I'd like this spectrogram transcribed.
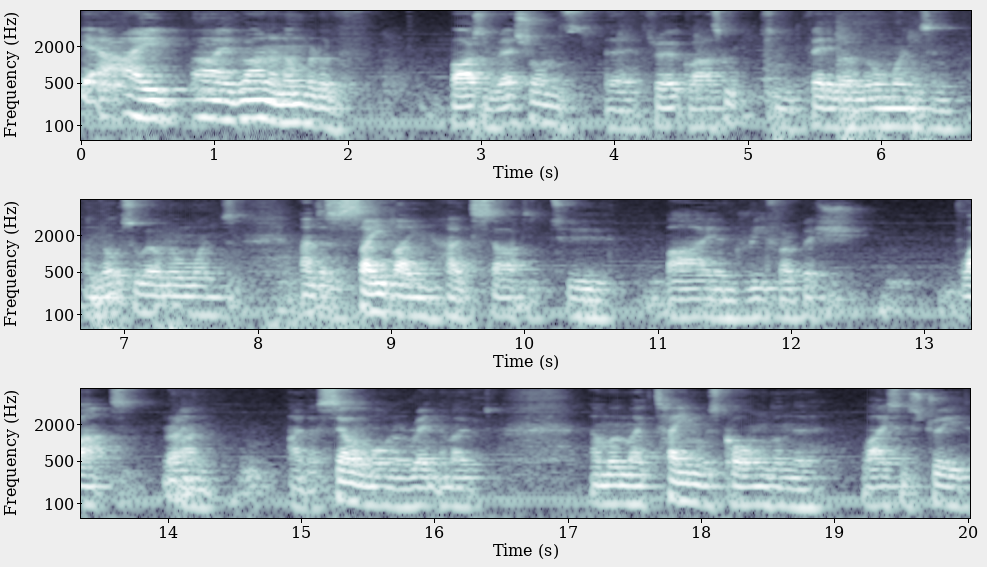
Yeah, I, I ran a number of bars and restaurants uh, throughout Glasgow, some very well known ones and, and not so well known ones and as a sideline had started to buy and refurbish flats right. and either sell them on or rent them out. And when my time was called on the license trade,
